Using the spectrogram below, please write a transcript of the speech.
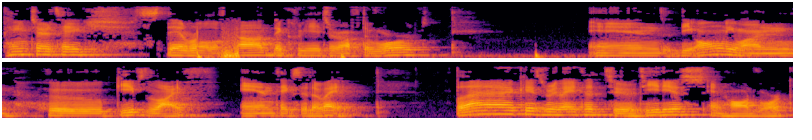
painter takes the role of God, the creator of the world, and the only one who gives life and takes it away. Black is related to tedious and hard work.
